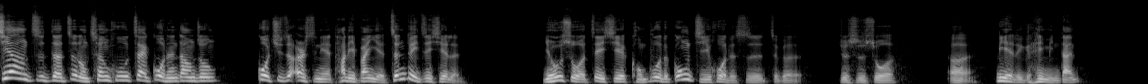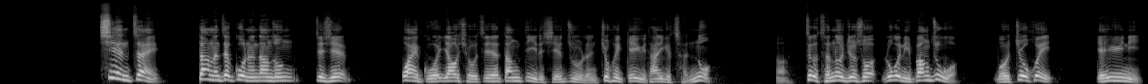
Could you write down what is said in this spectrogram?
这样子的这种称呼，在过程当中，过去这二十年，塔利班也针对这些人有所这些恐怖的攻击，或者是这个就是说，呃，列了一个黑名单。现在当然在过程当中，这些外国要求这些当地的协助人，就会给予他一个承诺。啊，这个承诺就是说，如果你帮助我，我就会给予你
